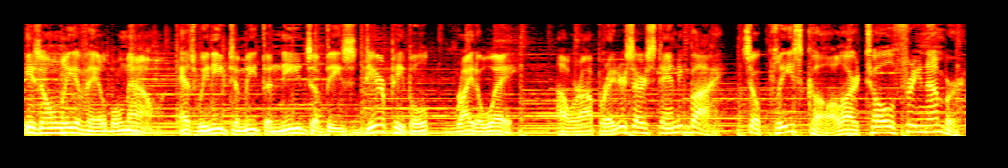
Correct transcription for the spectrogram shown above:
is only available now, as we need to meet the needs of these dear people right away. Our operators are standing by, so please call our toll free number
